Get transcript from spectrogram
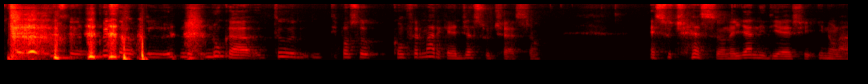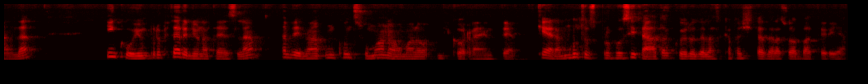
Questo, Luca, tu ti posso confermare che è già successo. È successo negli anni 10 in Olanda in cui un proprietario di una Tesla aveva un consumo anomalo di corrente, che era molto spropositato a quello della capacità della sua batteria.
